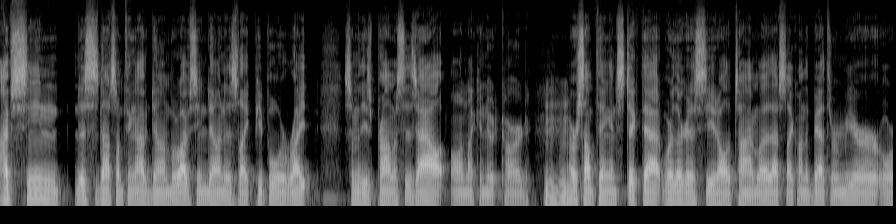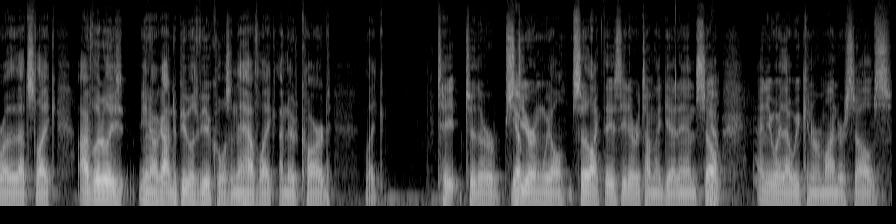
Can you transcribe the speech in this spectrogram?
I've seen this is not something I've done, but what I've seen done is like people will write some of these promises out on like a note card hmm or something and stick that where they're going to see it all the time, whether that's like on the bathroom mirror or whether that's like I've literally, you know, gotten to people's vehicles and they have like a note card like taped to their Yep. steering wheel so like they see it every time they get in. So Yep. any way that we can remind ourselves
